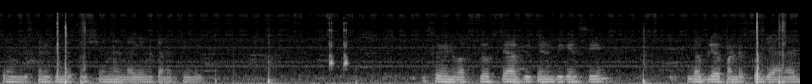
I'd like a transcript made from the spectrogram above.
so disconnecting the session and again connecting it so in workflow tab you can we can see wf underscore joiner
